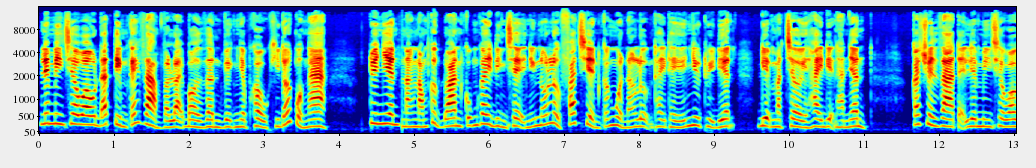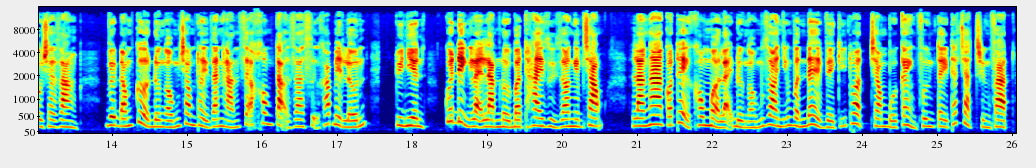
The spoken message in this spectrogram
Liên minh châu Âu đã tìm cách giảm và loại bỏ dần việc nhập khẩu khí đốt của Nga. Tuy nhiên, nắng nóng cực đoan cũng gây đình trệ những nỗ lực phát triển các nguồn năng lượng thay thế như thủy điện, điện mặt trời hay điện hạt nhân. Các chuyên gia tại Liên minh châu Âu cho rằng, việc đóng cửa đường ống trong thời gian ngắn sẽ không tạo ra sự khác biệt lớn. Tuy nhiên, quyết định lại làm nổi bật hai rủi ro nghiêm trọng là Nga có thể không mở lại đường ống do những vấn đề về kỹ thuật trong bối cảnh phương Tây thắt chặt trừng phạt –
